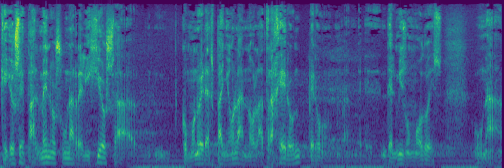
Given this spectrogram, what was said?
que yo sepa, al menos una religiosa, como no era española, no la trajeron, pero del mismo modo es una,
